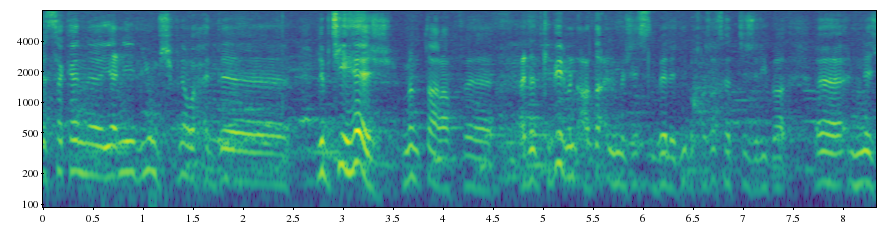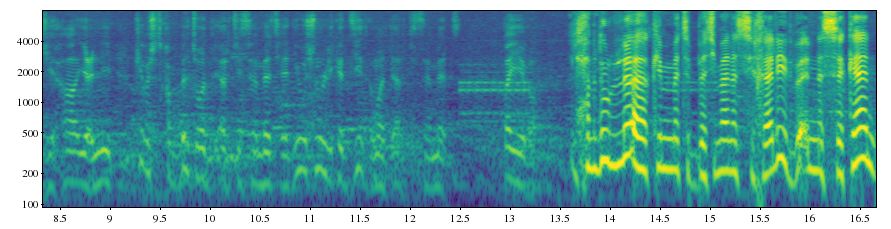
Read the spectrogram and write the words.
السكن يعني اليوم شفنا واحد آه، الابتهاج من طرف آه، عدد كبير من أعضاء المجلس البلدي بخصوص هذه التجربة آه، الناجحة. يعني كيفاش تقبلتوا هذه الارتسامات هذه وشنو اللي كتزيدكم هذه الارتسامات؟ طيبة. الحمد لله كما تبعت معنا السي خالد بأن السكن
